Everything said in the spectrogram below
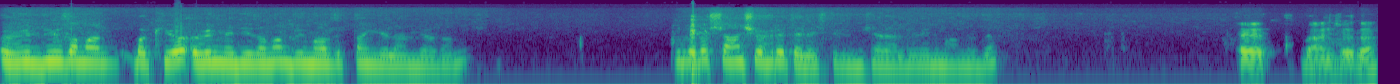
Övüldüğü zaman bakıyor, övülmediği zaman duymazlıktan gelen bir adam. Burada da şan şöhret eleştirilmiş herhalde benim anladığım. Evet bence de.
